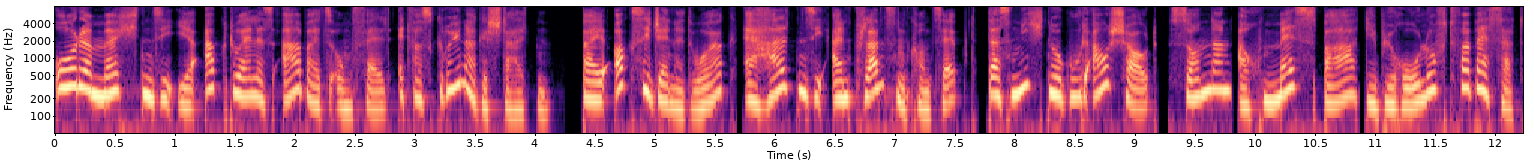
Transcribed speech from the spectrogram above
oder möchten Sie Ihr aktuelles Arbeitsumfeld etwas grüner gestalten? Bei Oxygen at Work erhalten Sie ein Pflanzenkonzept, das nicht nur gut ausschaut, sondern auch messbar die Büroluft verbessert.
